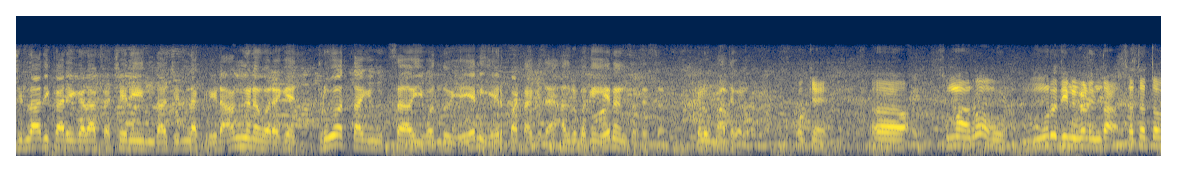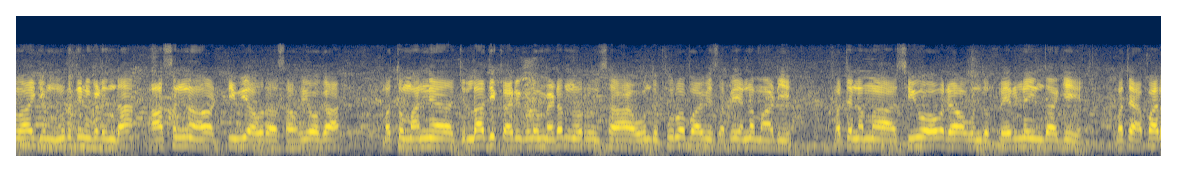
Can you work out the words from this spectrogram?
ಜಿಲ್ಲಾಧಿಕಾರಿಗಳ ಕಚೇರಿಯಿಂದ ಜಿಲ್ಲಾ ಕ್ರೀಡಾಂಗಣವರೆಗೆ ಬೃಹತ್ತಾಗಿ ಉತ್ಸಾಹ ಈ ಒಂದು ಏನು ಏರ್ಪಾಟಾಗಿದೆ ಅದ್ರ ಬಗ್ಗೆ ಏನು ಅನಿಸುತ್ತೆ ಸರ್? ಕೆಲವು ಮಾತುಗಳು. ಓಕೆ ಸುಮಾರು ಮೂರು ದಿನಗಳಿಂದ, ಸತತವಾಗಿ ಮೂರು ದಿನಗಳಿಂದ ಹಾಸನ ಟಿ ವಿ ಅವರ ಸಹಯೋಗ ಮತ್ತು ಮಾನ್ಯ ಜಿಲ್ಲಾಧಿಕಾರಿಗಳು ಮೇಡಮ್ನವರು ಸಹ ಒಂದು ಪೂರ್ವಭಾವಿ ಸಭೆಯನ್ನು ಮಾಡಿ ಮತ್ತು ನಮ್ಮ ಸಿ ಒ ಅವರ ಒಂದು ಪ್ರೇರಣೆಯಿಂದಾಗಿ ಮತ್ತು ಅಪಾರ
